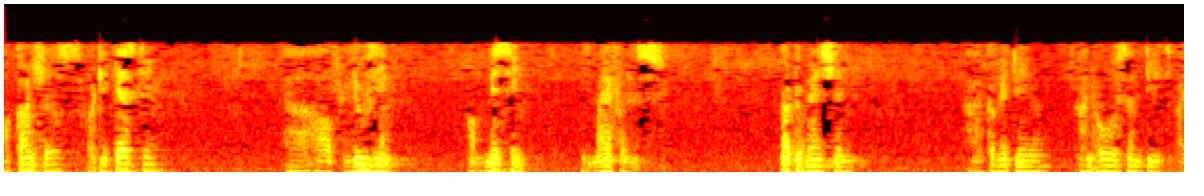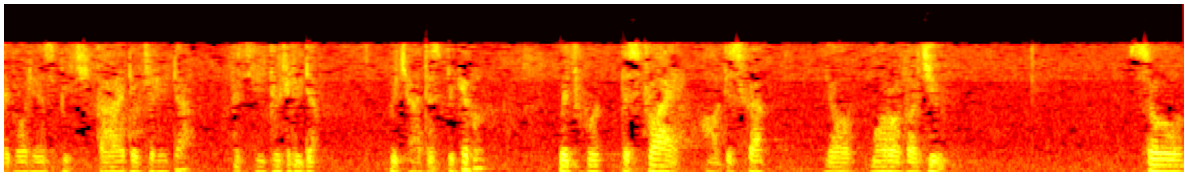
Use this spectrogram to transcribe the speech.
or conscious or detesting uh, of losing or missing is mindfulness. Not to mention uh, committing unwholesome deeds by body and speech, kaya duccharita, which are despicable, which would destroy or disrupt your moral virtue. So,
